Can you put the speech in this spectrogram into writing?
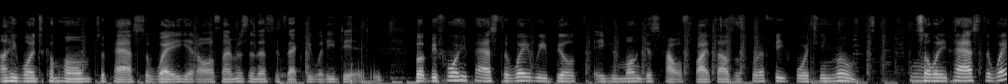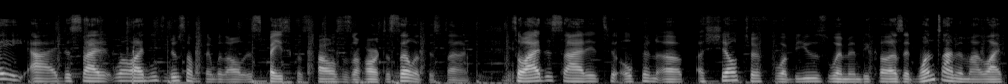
Uh, he wanted to come home to pass away. He had Alzheimer's, and that's exactly what he did. But before he passed away, we built a humongous house, 5,000 square feet, 14 rooms. So when he passed away, I decided, well, I need to do something with all this space because houses are hard to sell at this time. So I decided to open up a shelter for abused women because at one time in my life,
